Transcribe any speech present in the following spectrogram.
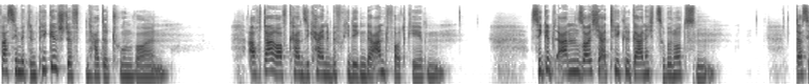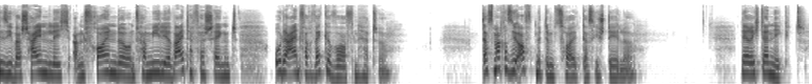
Was sie mit den Pickelstiften hatte tun wollen. Auch darauf kann sie keine befriedigende Antwort geben. Sie gibt an, solche Artikel gar nicht zu benutzen. Dass sie sie wahrscheinlich an Freunde und Familie weiter verschenkt oder einfach weggeworfen hätte. Das mache sie oft mit dem Zeug, das sie stehle. Der Richter nickt.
